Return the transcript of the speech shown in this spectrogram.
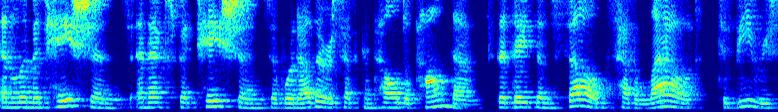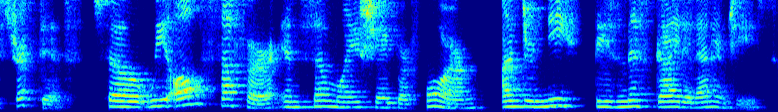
and limitations and expectations of what others have compelled upon them that they themselves have allowed to be restrictive. So we all suffer in some way, shape, or form underneath these misguided energies.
